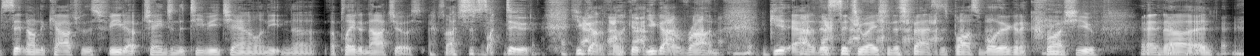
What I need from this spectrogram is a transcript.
sitting on the couch with his feet up, changing the TV channel and eating a, a plate of nachos. So I was just like, dude, you gotta fuck it, you gotta run, get out of this situation as fast as possible. They're gonna crush you. And uh, and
